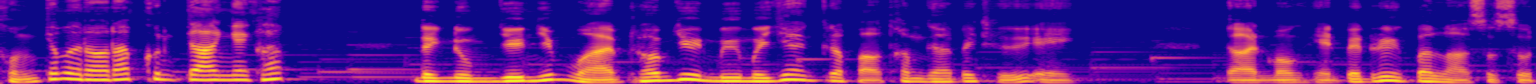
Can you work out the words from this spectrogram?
ผมก็มารอรับคุณการไงครับ เด็กหนุ่มยืนยิ้มหวานพร้อมยื่นมือมาแย่งกระเป๋าทำงานไปถือเอง การมองเห็นเป็นเรื่องประหลาดสุด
